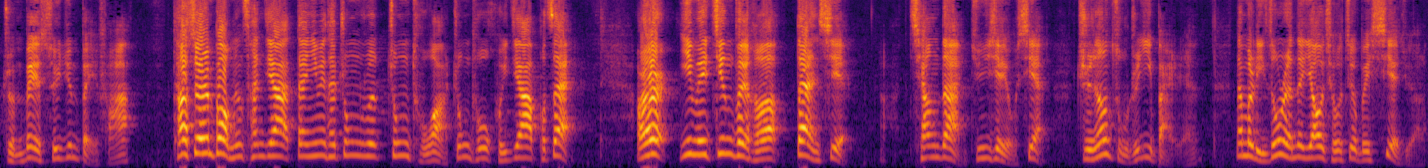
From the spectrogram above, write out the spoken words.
准备随军北伐。他虽然报名参加，但因为他中中途啊，中途回家不在，而因为经费和弹械啊，枪弹军械有限，只能组织一百人。那么李宗仁的要求就被谢绝了。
